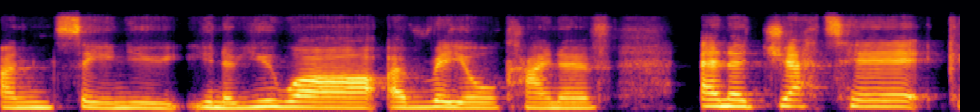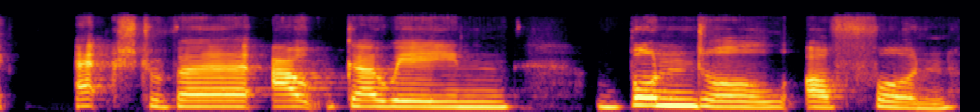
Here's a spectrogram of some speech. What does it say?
and seeing you, you know, you are a real kind of energetic, extrovert, outgoing bundle of fun.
